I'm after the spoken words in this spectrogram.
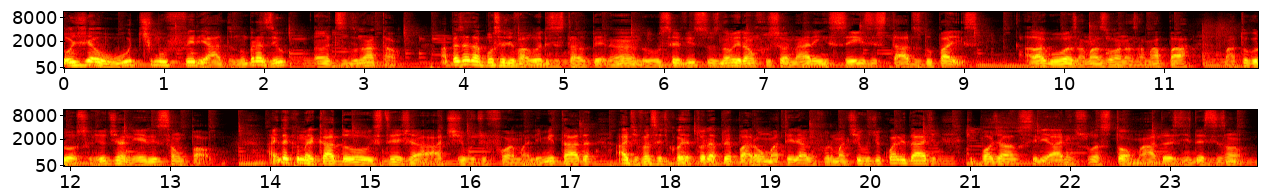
Hoje é o último feriado no Brasil antes do Natal. Apesar da Bolsa de Valores estar operando, os serviços não irão funcionar em seis estados do país: Alagoas, Amazonas, Amapá, Mato Grosso, Rio de Janeiro e São Paulo. Ainda que o mercado esteja ativo de forma limitada, a Advança de Corretora preparou um material informativo de qualidade que pode auxiliar em suas tomadas de decisão.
